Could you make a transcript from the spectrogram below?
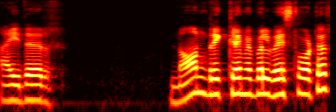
either non reclaimable wastewater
